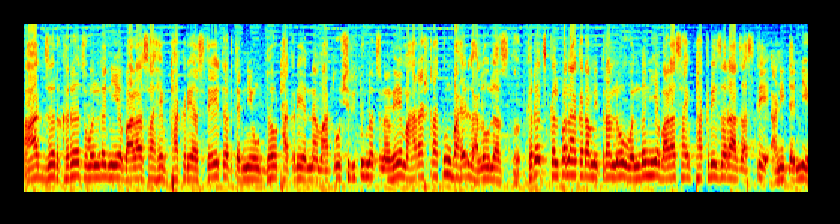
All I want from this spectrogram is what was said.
आज जर खरंच वंदनीय बाळासाहेब ठाकरे असते तर त्यांनी उद्धव ठाकरे यांना मातोश्रीतूनच नव्हे महाराष्ट्रातून बाहेर घालवलं असतं. खरंच कल्पना करा मित्रांनो वंदनीय बाळासाहेब ठाकरे जर आज असते आणि त्यांनी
